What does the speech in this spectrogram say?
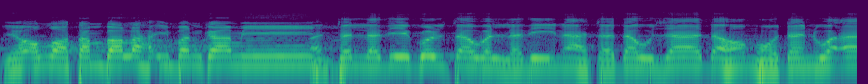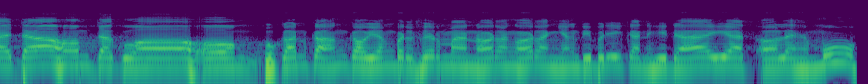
Ya Allah tambahlah iman kami. Antal ladzi qulta wal ladzina ihtadaw zadahum hudan wa atahum taqwahum. Bukankah engkau yang berfirman orang-orang yang diberikan hidayat olehmu,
